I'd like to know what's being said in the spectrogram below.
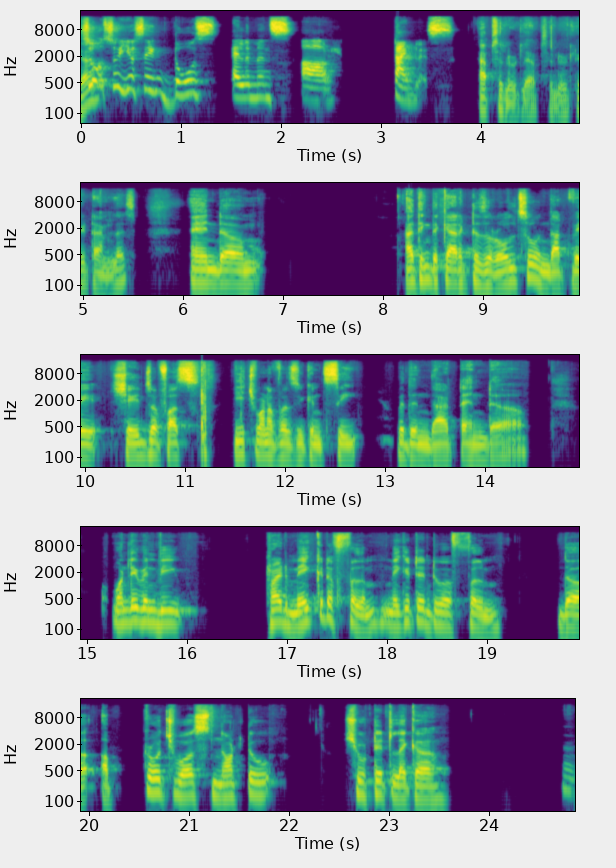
yeah. So, so you're saying those elements are timeless. Absolutely, absolutely timeless. And um, I think the characters are also in that way shades of us. Each one of us you can see within that. And uh, only when we try to make it a film, make it into a film, the approach was not to shoot it like a hmm.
